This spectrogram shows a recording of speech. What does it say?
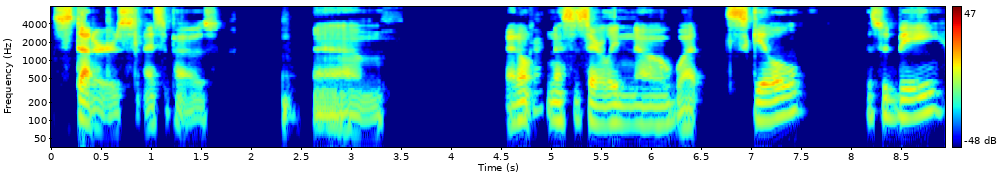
stutters, I suppose. Um, I don't Okay. necessarily know what skill this would be.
